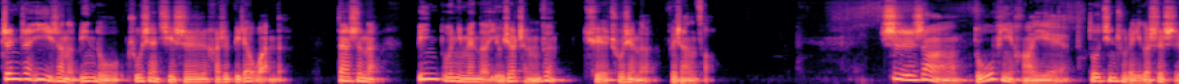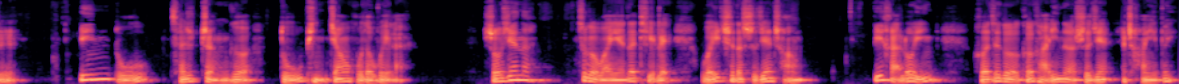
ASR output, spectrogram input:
真正意义上的冰毒出现其实还是比较晚的，但是呢，冰毒里面的有效成分却出现的非常的早。事实上啊，毒品行业都清楚了一个事实：冰毒才是整个。毒品江湖的未来，首先呢，这个玩意在体内维持的时间长，比海洛因和这个可卡因的时间要长一倍，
